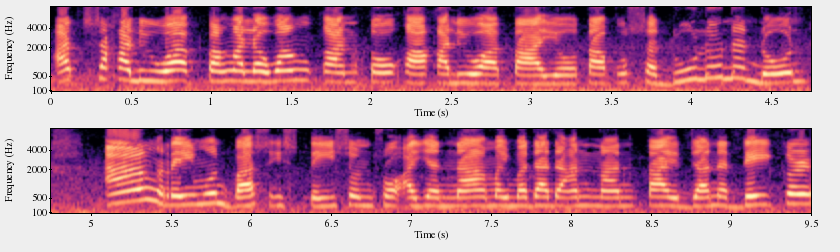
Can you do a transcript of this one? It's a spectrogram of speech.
At sa kaliwa, pangalawang kanto, kakaliwa tayo. Tapos sa dulo na nun, ang Raymond Bus Station. So, ayan na, may madadaanan tayo dyan na daycare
